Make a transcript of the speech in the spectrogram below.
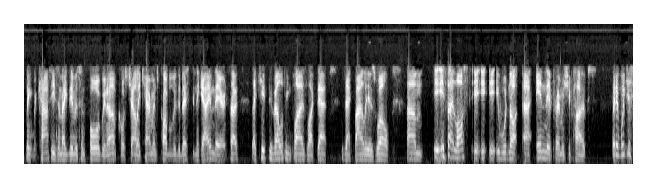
I think McCarthy's a magnificent forward. We know, of course, Charlie Cameron's probably the best in the game there. And so they keep developing players like that. Zac Bailey as well. Um, if they lost, it, it, it would not uh, end their premiership hopes. But it would just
